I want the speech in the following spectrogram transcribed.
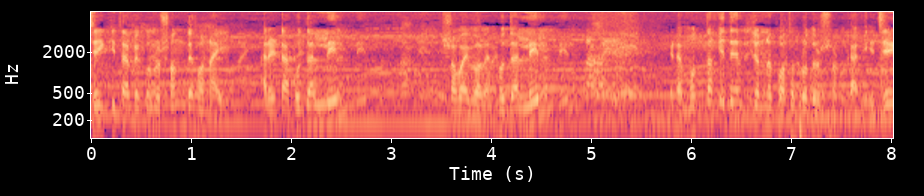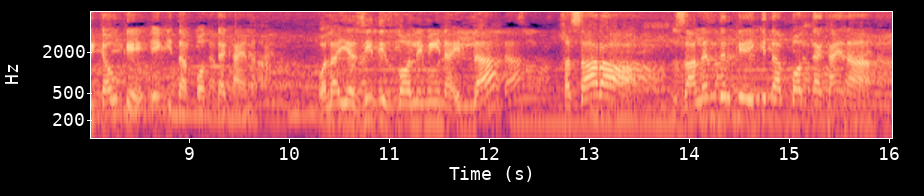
যেই কিতাবে কোনো সন্দেহ নাই। আর এটা হুদাল্লিল সবাই বলেন হুদাল্লিল এটা মুত্তাকিদের জন্য পথ প্রদর্শনকারী। যে কাউকে এই কিতাব পথ দেখায় না। জালিমিনা ইল্লা খাসারা। জালেমদেরকে এই কিতাব পথ দেখায় না।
